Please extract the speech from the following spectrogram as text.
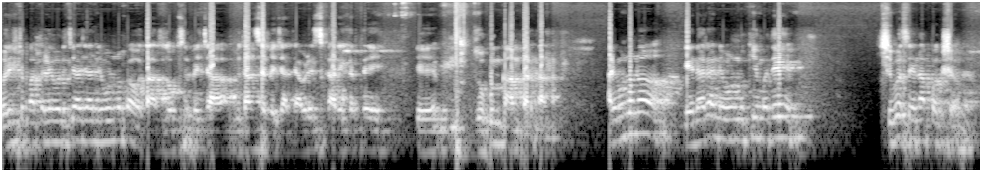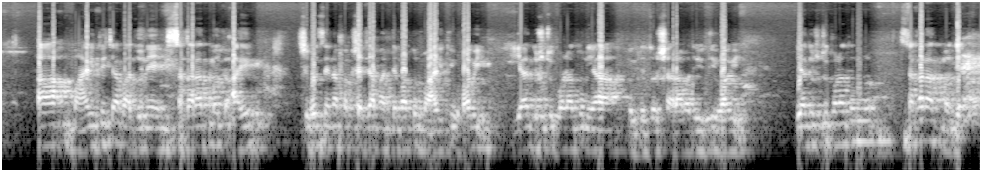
वरिष्ठ पातळीवरच्या ज्या निवडणुका होतात लोकसभेच्या विधानसभेच्या त्यावेळेस कार्यकर्ते झोपून काम करतात. आणि म्हणून येणाऱ्या निवडणुकीमध्ये शिवसेना पक्ष हा महायुतीच्या बाजूने सकारात्मक आहे. शिवसेना पक्षाच्या माध्यमातून महायुती व्हावी या दृष्टिकोनातून या पिंपरी चिंचवड शहरामध्ये युती व्हावी. या दृष्टिकोनातून सकारात्मक आहे.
